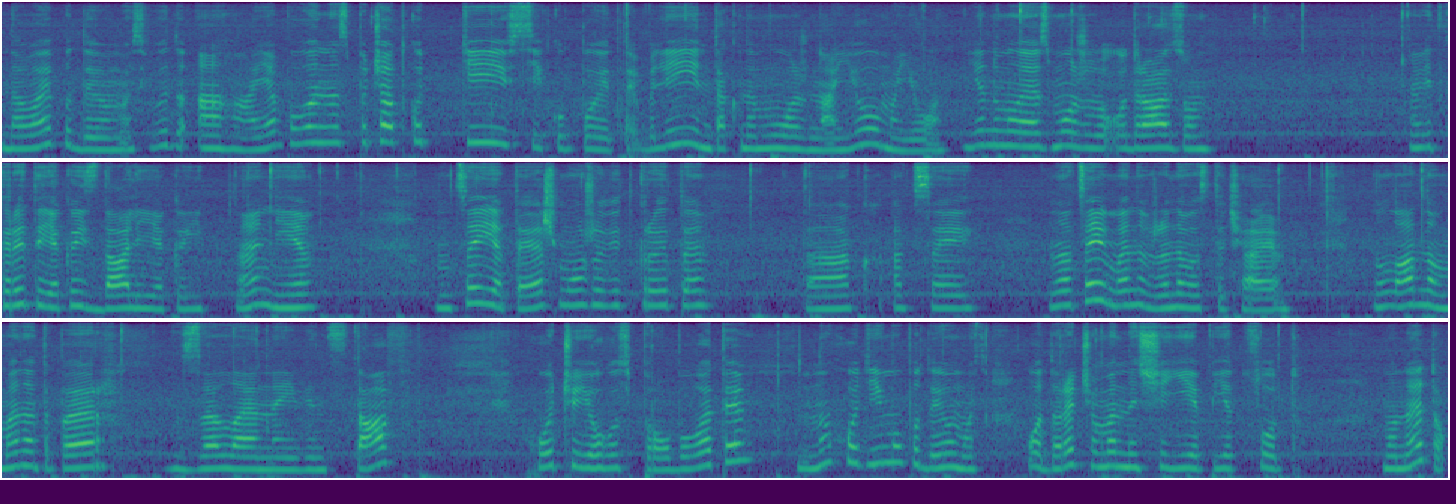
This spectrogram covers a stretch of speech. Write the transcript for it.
Давай подивимось. Вида... Ага, я повинна спочатку ті всі купити. Блін, так не можна. Йо-моє. Я думала, я зможу одразу відкрити якийсь далі який. А, ні. Ну цей я теж можу відкрити. Так, а цей. На цей в мене вже не вистачає. Ну ладно, в мене тепер зелений він став. Хочу його спробувати. Ну, ходімо, подивимось. О, до речі, в мене ще є 500 монеток,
